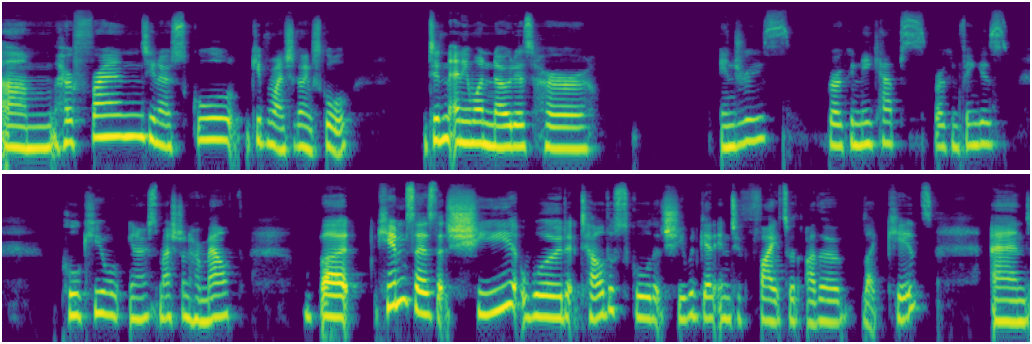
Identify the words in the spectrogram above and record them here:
um, her friends, you know, school, keep in mind she's going to school. Didn't anyone notice her injuries? Broken kneecaps, broken fingers, pool cue, you know, smashed on her mouth. But Kim says that she would tell the school that she would get into fights with other like kids and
